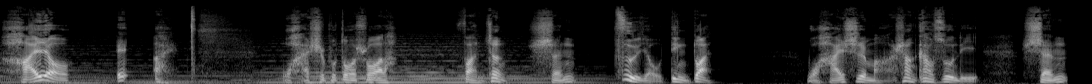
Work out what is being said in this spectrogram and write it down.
还有，哎哎，我还是不多说了，反正神自有定断。我还是马上告诉你，神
